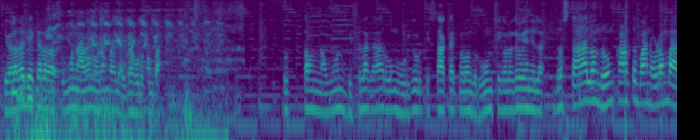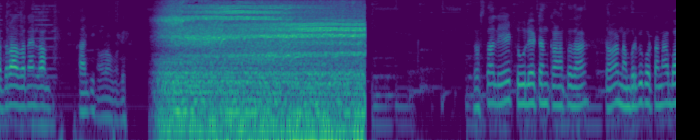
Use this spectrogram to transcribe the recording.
ಕೇಳದ ಬೇಕಾರದ ಸುಮ್ಮನೆ ನಾವೇ ನೋಡಂಬ ಇಲ್ಲಿ ಎಲ್ರ ಹುಡ್ಕೊಂಬ ಸುತ್ತ ನಮ್ಮನ್ ಬಿಸಿಲಾಗ ರೂಮ್ ಹುಡುಗಿ ಹುಡುಕಿ ಸಾಕೈತ್ ನೋಡ ಒಂದು ರೂಮ್ ಸಿಗಲಾಗವೇನಿಲ್ಲ ದೋಸ್ತ ಅಲ್ಲಿ ಒಂದು ರೂಮ್ ಕಾಣತ್ತು ಬಾ ನೋಡಂಬ ಅದ್ರ ಅದನ್ನ ಇಲ್ಲ ಅಂತ. ಕಾಂತಿ. ನೋಡಂಬ ದೋಸ್ತ ಅಲ್ಲಿ ಟೂ ಲೇಟ್ ಅಂತ ಕಾಣತ್ತದ. ತಳ ನಂಬರ್ ಬಿ ಕೊಟ್ಟಾನ ಬಾ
